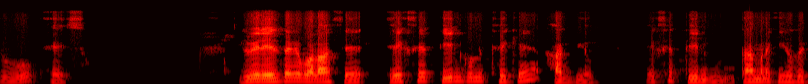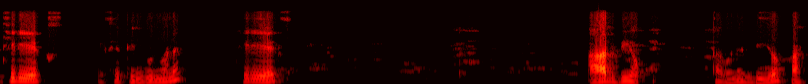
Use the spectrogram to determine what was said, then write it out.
টু এক্স দুইয়ের থেকে বলা আছে এক্সের তিন গুণ থেকে আট বিয়োগ। এক্সের তিন গুণ, তার মানে কি হবে? থ্রি এক্স এক্সের তিন গুণ মানে থ্রি এক্স আট বিয়োগ, তার মানে বিয়োগ আট।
